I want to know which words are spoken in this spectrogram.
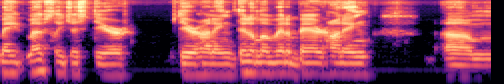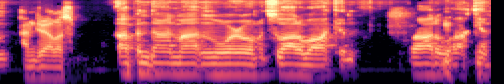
mostly just deer, deer hunting. Did a little bit of bear hunting. Um, I'm jealous. Up and down Mountain Laurel. It's a lot of walking, a lot of walking.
